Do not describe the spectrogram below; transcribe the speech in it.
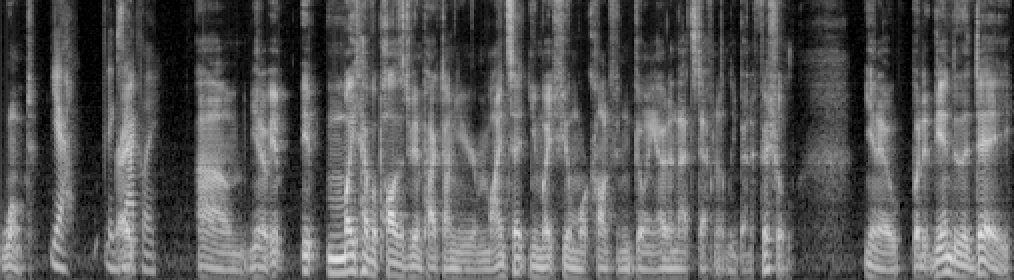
won't. Yeah. Exactly. Right? Um, you know, it, it might have a positive impact on your mindset. You might feel more confident going out, and that's definitely beneficial. You know, but at the end of the day,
